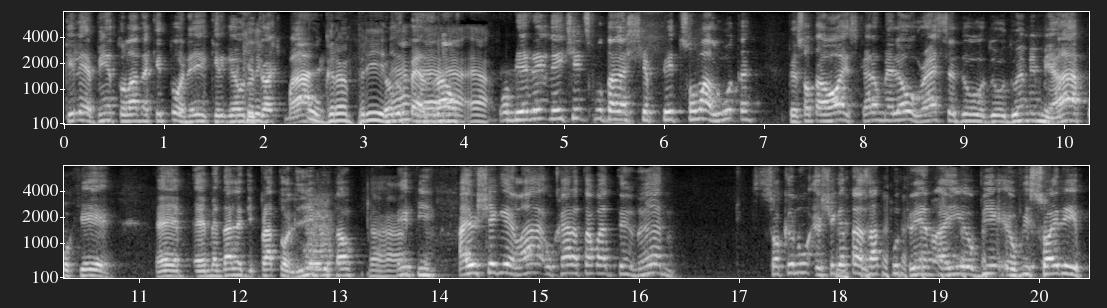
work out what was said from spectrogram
aquele evento lá daquele torneio que ele ganhou aquele, do George Barney. O Grand Prix, né? Pezão. É, é. O Mir nem, nem, tinha disputado, acho que tinha feito só uma luta. O pessoal tá, ó, esse cara é o melhor wrestler do, do, do MMA, porque é, é, medalha de prata olímpico e tal. Uhum. Enfim. Aí eu cheguei lá, o cara tava treinando, só que eu, não, eu cheguei atrasado pro treino. Aí eu vi, eu vi só ele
